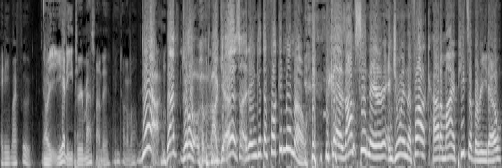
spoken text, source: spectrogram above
and eat my food. Oh, you got to eat through your mask nowadays. What are you talking about? Yeah, that's. Oh, I guess I didn't get the fucking memo because I'm sitting there enjoying the fuck out of my pizza burrito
